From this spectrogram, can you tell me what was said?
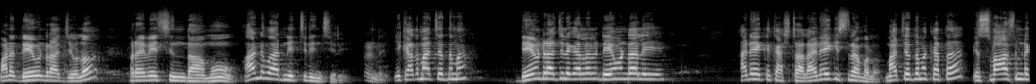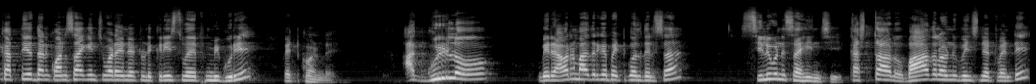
మన దేవుని రాజ్యంలో ప్రవేశిందాము అని వారిని హెచ్చరించిరి. ఈ కథ మార్చేద్దామా? దేవుని రాజ్యాలకు వెళ్ళాలంటే ఏముండాలి? అనేక కష్టాలు అనేక శ్రమలు. మార్చేద్దామా కథ విశ్వాసం కత్తి దాన్ని కొనసాగించేవాడైనటువంటి క్రీస్తు వైపు మీ గురి పెట్టుకోండి. ఆ గురిలో మీరు ఎవరిని మాదిరిగా పెట్టుకోవాలి తెలుసా? సిలువని సహించి కష్టాలు బాధలు అనిపించినటువంటి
